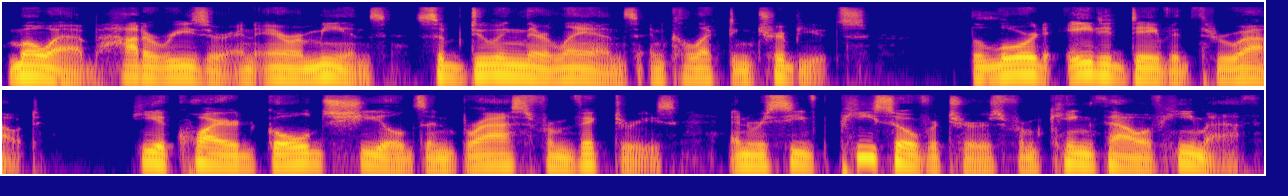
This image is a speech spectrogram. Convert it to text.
Moab, Hadarezer, and Arameans, subduing their lands and collecting tributes. The Lord aided David throughout. He acquired gold shields and brass from victories and received peace overtures from King Tou of Hamath.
